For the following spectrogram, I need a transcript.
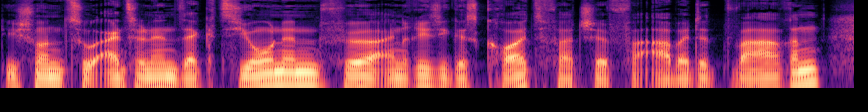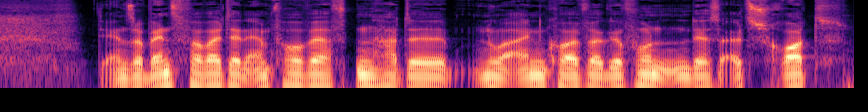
die schon zu einzelnen Sektionen für ein riesiges Kreuzfahrtschiff verarbeitet waren. Der Insolvenzverwalter in MV-Werften hatte nur einen Käufer gefunden, der es als Schrott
